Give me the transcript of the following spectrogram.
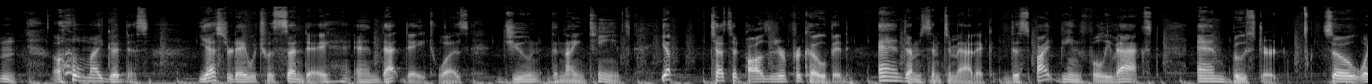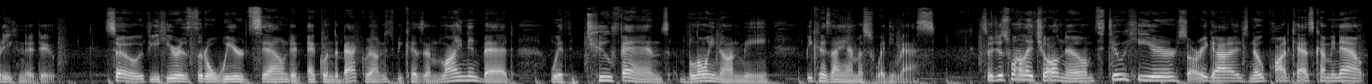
oh my goodness. Yesterday, which was Sunday, and that date was June the 19th. Yep, tested positive for COVID, and I'm symptomatic, despite being fully vaxxed and boosted. So, what are you going to do? So, if you hear this little weird sound and echo in the background, it's because I'm lying in bed with two fans blowing on me because I am a sweaty mess. So, just want to let you all know I'm still here. Sorry, guys, no podcast coming out.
